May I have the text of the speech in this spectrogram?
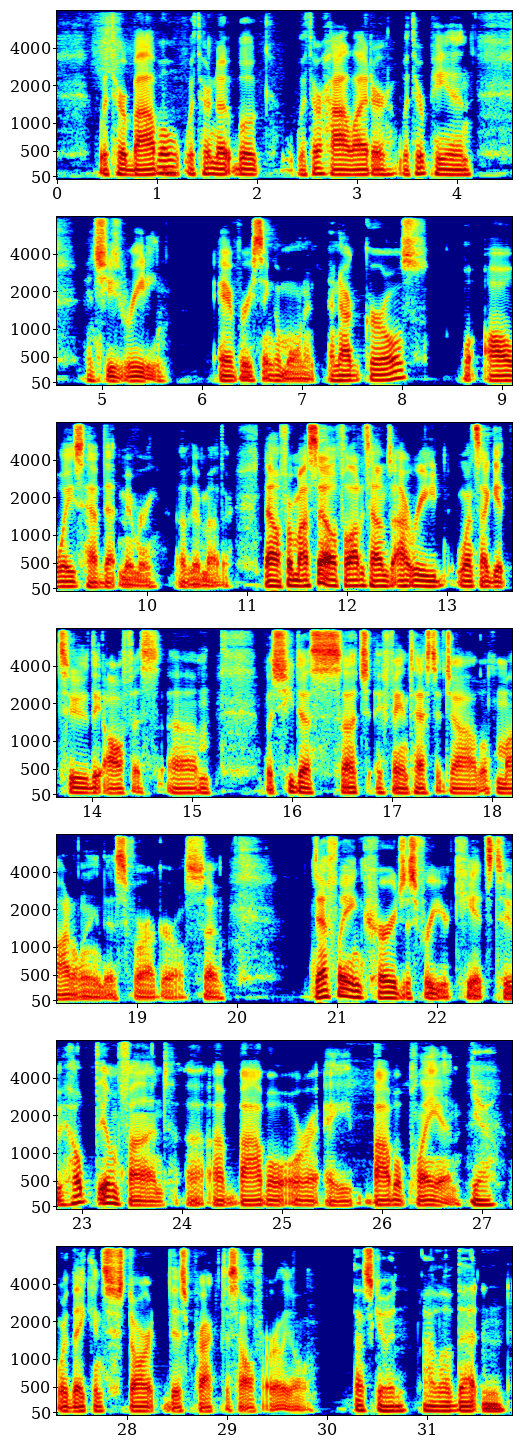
with her Bible, with her notebook, with her highlighter, with her pen, and she's reading every single morning. And our girls will always have that memory of their mother. Now, for myself, a lot of times I read once I get to the office, um, but she does such a fantastic job of modeling this for our girls. So definitely encourage this for your kids to help them find a, a Bible or a Bible plan Yeah. where they can start this practice off early on. That's good. I love that. And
